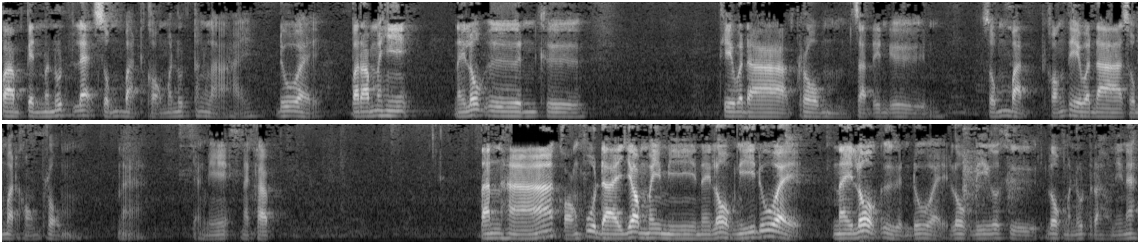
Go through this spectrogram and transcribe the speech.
ความเป็นมนุษย์และสมบัติของมนุษย์ทั้งหลายด้วย ปรัมหิในโลกอื่นคือ เทวดาพรหมสัตว์อื่น สมบัติของเทวดาสมบัติของพรหมนะอย่างนี้นะครับ ตัณหาของผู้ใดย่อมไม่มีในโลกนี้ด้วยในโลกอื่นด้วย โลกนี้ก็คือโลกมนุษย์เรานี้นะ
